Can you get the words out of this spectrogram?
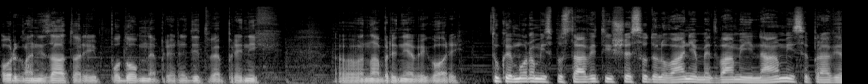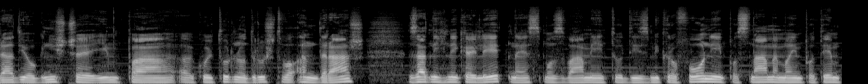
organizatori podobne prireditve pri njih na Brnjevi gori. Tukaj moram izpostaviti še sodelovanje med vami in nami, se pravi Radio Ognišče in pa eh, kulturno društvo Andraž. Zadnjih nekaj let ne, smo z vami tudi z mikrofoni, posnamemo in potem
